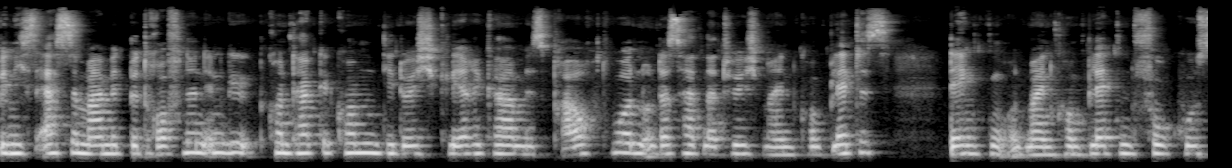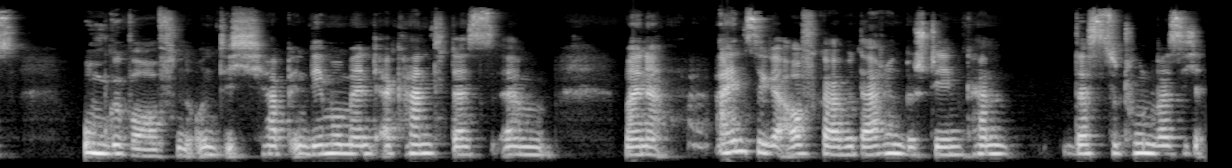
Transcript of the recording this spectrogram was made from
bin ich das erste Mal mit Betroffenen in Kontakt gekommen, die durch Kleriker missbraucht wurden. Und das hat natürlich mein komplettes Denken und meinen kompletten Fokus umgeworfen. Und ich habe in dem Moment erkannt, dass ähm, meine einzige Aufgabe darin bestehen kann, das zu tun, was ich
